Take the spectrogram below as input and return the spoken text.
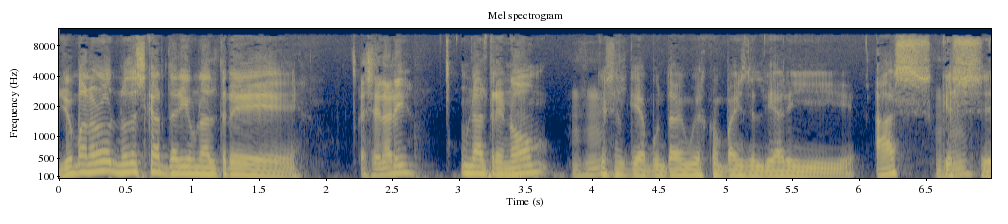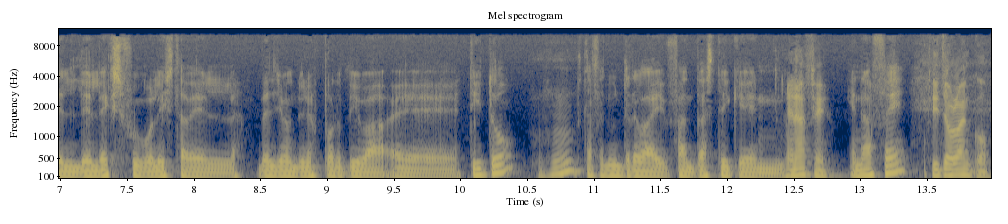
Jo, Manolo, no descartaria un altre... Escenari? Un altre nom, uh -huh. que és el que apuntaven avui els companys del diari AS, que uh -huh. és el de l'exfutbolista del, del Llevant Unió Esportiva, eh, Tito. Uh -huh. Està fent un treball fantàstic en, En AFE. en AFE. Tito Blanco.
